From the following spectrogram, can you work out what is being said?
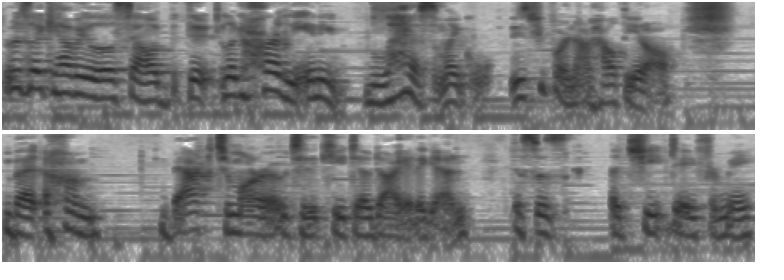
It was like having a little salad, but there, like hardly any lettuce. I'm like, these people are not healthy at all. But um, back tomorrow to the keto diet again. This was a cheat day for me.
